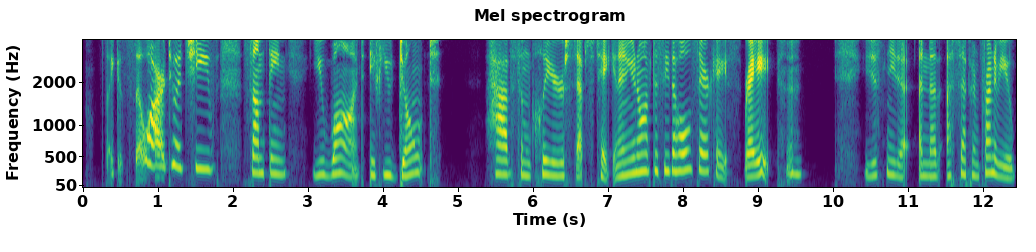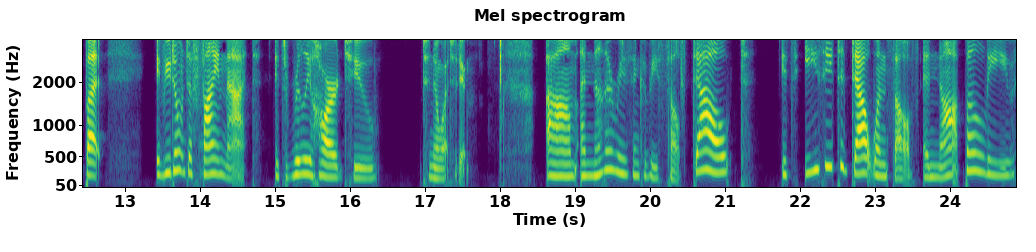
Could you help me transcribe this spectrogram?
like it's so hard to achieve something you want if you don't have some clear steps to take. And you don't have to see the whole staircase, right? you just need a, another a step in front of you. But if you don't define that, it's really hard to to know what to do. Um, another reason could be self doubt. It's easy to doubt oneself and not believe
